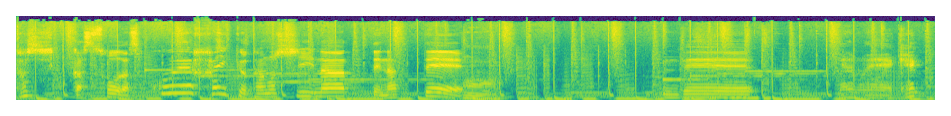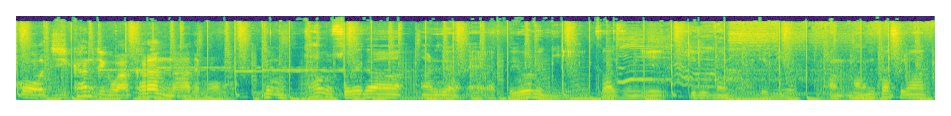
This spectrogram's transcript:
確かそうだそこで廃墟楽しいなってなって、でいやでもね結構時間軸わからんなでも。うんでも多分それがあれだよね。やっぱ夜に行かずに昼間に行ってみようってな何かしらあって。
